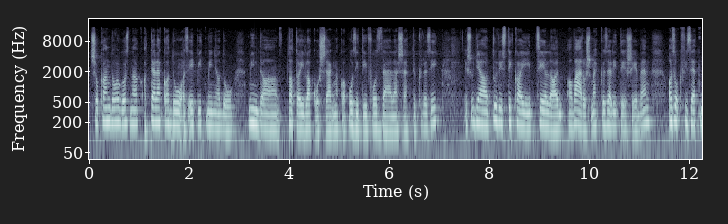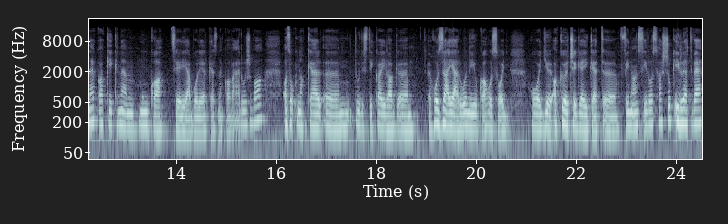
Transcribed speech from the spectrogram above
Sokan dolgoznak, a telekadó, az építményadó mind a tatai lakosságnak a pozitív hozzáállását tükrözik és ugye a turisztikai céllal a város megközelítésében azok fizetnek, akik nem munka céljából érkeznek a városba, azoknak kell ö, turisztikailag ö, hozzájárulniuk ahhoz, hogy, hogy a költségeiket finanszírozhassuk, illetve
